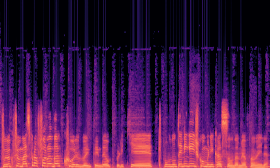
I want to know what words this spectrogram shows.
foi o que fui mais pra fora da curva, entendeu? Porque, tipo, não tem ninguém de comunicação da minha família.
